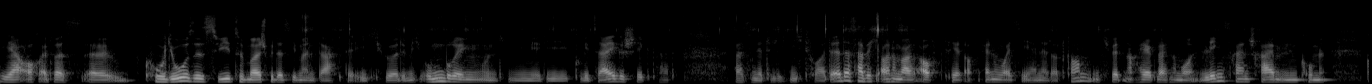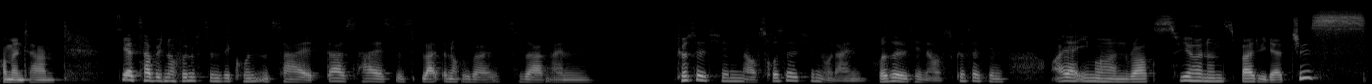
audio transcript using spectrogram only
ja auch etwas äh, Kurioses, wie zum Beispiel, dass jemand dachte, ich würde mich umbringen und mir die Polizei geschickt hat, was ich natürlich nicht vorhatte. Das habe ich auch nochmal aufgeklärt auf nychenne.com. Ich werde nachher gleich nochmal unten Links reinschreiben in den Kom Kommentaren. Jetzt habe ich noch 15 Sekunden Zeit. Das heißt, es bleibt mir noch überall zu sagen ein Küsselchen aufs Rüsselchen oder ein Rüsselchen aufs Küsselchen euer Imo Rocks. Wir hören uns bald wieder. Tschüss.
